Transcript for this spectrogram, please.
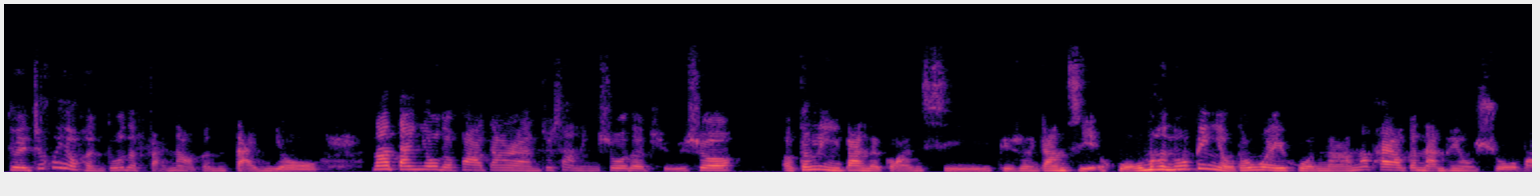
对，就会有很多的烦恼跟担忧。那担忧的话，当然就像您说的，比如说呃，跟另一半的关系，比如说你刚结婚，我们很多病友都未婚呐、啊，那她要跟男朋友说吗？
